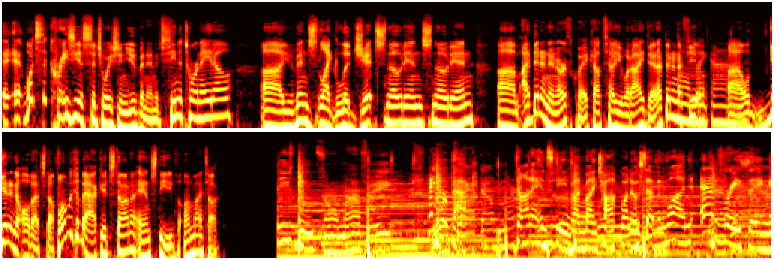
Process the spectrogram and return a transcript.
I- I- what's the craziest situation you've been in? Have you seen a tornado? Uh, you've been like legit snowed in, snowed in. Um, I've been in an earthquake. I'll tell you what I did. I've been in a Oh, few. my God. Uh, we'll get into all that stuff when we come back. It's Donna and Steve on my talk. Hey, we're back. Donna and Steve on My Talk 1071, Everything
